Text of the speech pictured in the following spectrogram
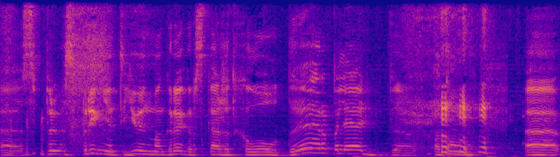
э, спр- спрыгнет Юэн Макгрегор, скажет hello there, блядь, да, потом э,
